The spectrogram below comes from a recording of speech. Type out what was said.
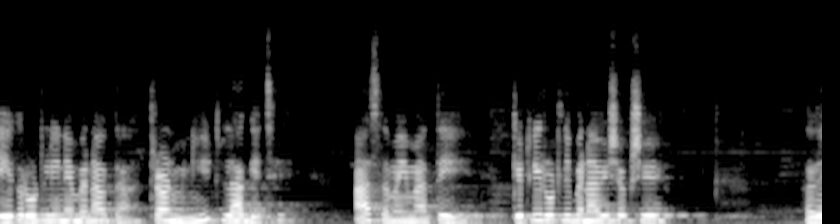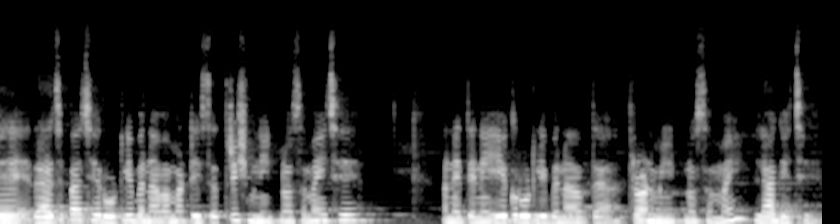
એક રોટલીને બનાવતા ત્રણ મિનિટ લાગે છે. આ સમયમાં તે કેટલી રોટલી બનાવી શકશે? હવે રાજ પાસે રોટલી બનાવવા માટે છત્રીસ મિનિટનો સમય છે અને તેને એક રોટલી બનાવતા ત્રણ મિનિટનો સમય લાગે છે.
